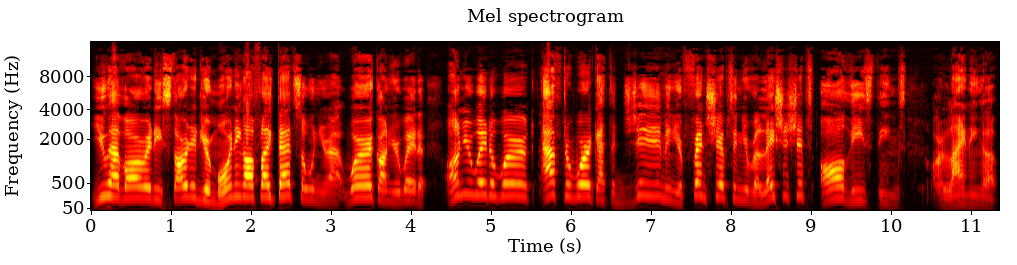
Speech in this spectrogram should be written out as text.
You have already started your morning off like that. So when you're at work on your way to on your way to work after work at the gym in your friendships in your relationships all these things are lining up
